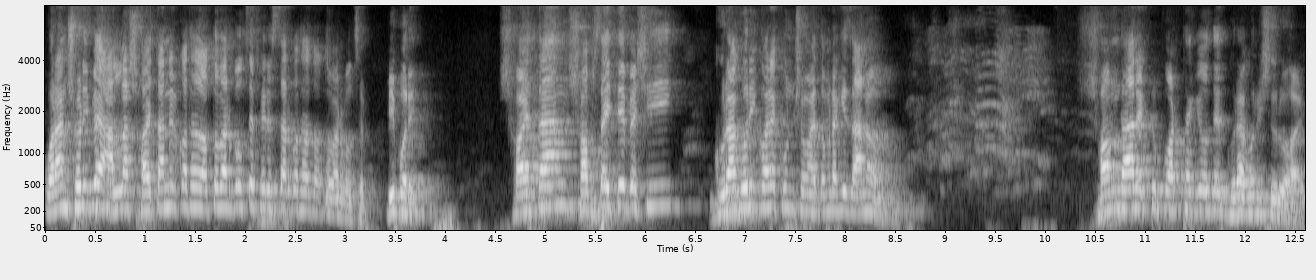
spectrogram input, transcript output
কোরআন শরীফে আল্লাহ শয়তানের কথা যতবার বলছে ফেরেস্তার কথা ততবার বলছে। বিপরীত। শয়তান সবচাইতে বেশি ঘোরাঘুরি করে কোন সময়, তোমরা কি জানো? সন্ধ্যার একটু পর থেকে ওদের ঘোরাঘুরি শুরু হয়।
